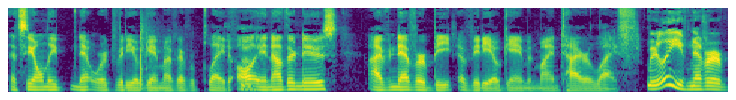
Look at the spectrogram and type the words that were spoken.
That's the only network video game I've ever played. All in other news, I've never beat a video game in my entire life. Really, you've never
